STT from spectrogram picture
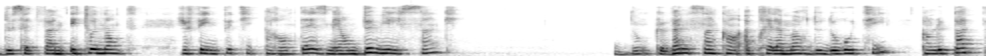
de cette femme étonnante. Je fais une petite parenthèse, mais en 2005, donc 25 ans après la mort de Dorothy, quand le pape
